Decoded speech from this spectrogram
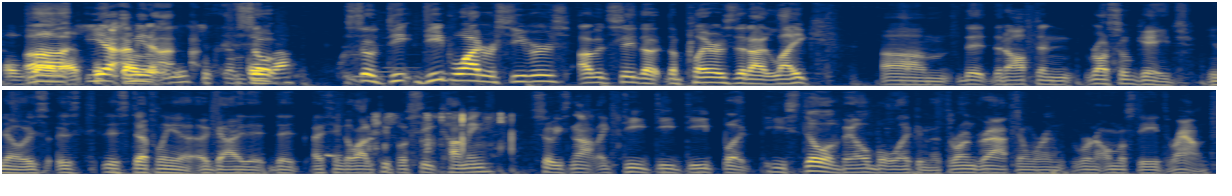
That Uh, yeah, I mean, I, six, seven, eight so so deep, deep wide receivers. I would say the the players that I like um, that that often Russell Gage, you know, is is, is definitely a, a guy that, that I think a lot of people see coming. So he's not like deep, deep, deep, but he's still available like in the throne draft, and we're in we're in almost the eighth round.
